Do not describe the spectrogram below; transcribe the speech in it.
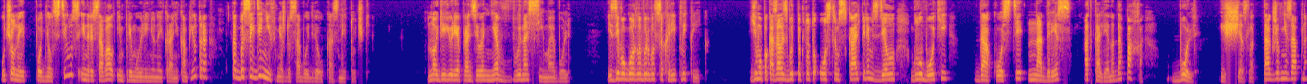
Ученый поднял стилус и нарисовал им прямую линию на экране компьютера, как бы соединив между собой две указанные точки. Ноги Юрия пронзила невыносимая боль. Из его горла вырвался хриплый крик. Ему показалось, будто кто-то острым скальпелем сделал глубокий до кости надрез от колена до паха. Боль исчезла так же внезапно,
